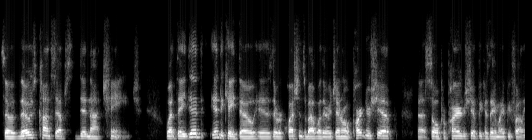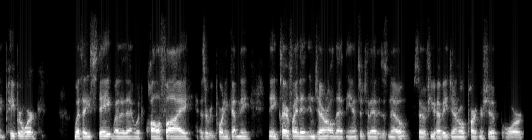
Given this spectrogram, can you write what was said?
So those concepts did not change. What they did indicate, though, is there were questions about whether a general partnership, a sole proprietorship, because they might be filing paperwork with a state, whether that would qualify as a reporting company they clarified that in general that the answer to that is no. So if you have a general partnership or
